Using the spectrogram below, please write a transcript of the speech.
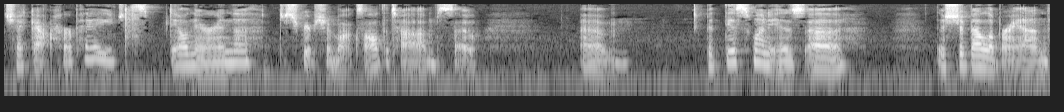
check out her page. It's down there in the description box all the time. So, um, but this one is uh, the Shibella brand.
